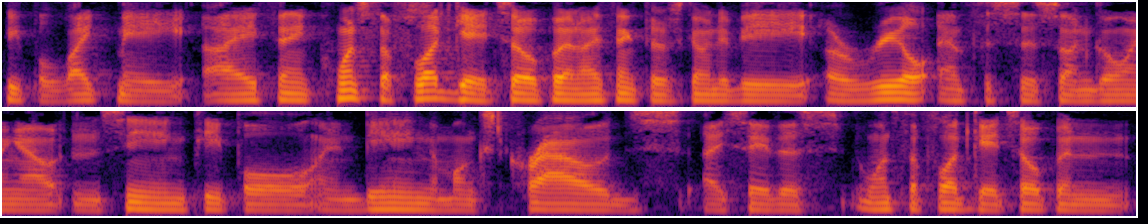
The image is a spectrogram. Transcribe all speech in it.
people like me. I think once the floodgates open, I think there's going to be a real emphasis on going out and seeing people and being amongst crowds. I say this once the floodgates open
